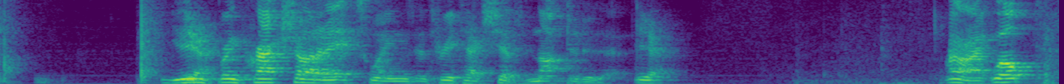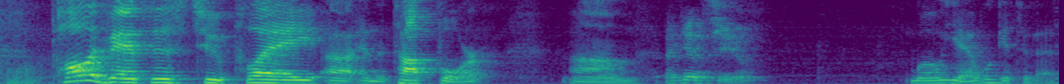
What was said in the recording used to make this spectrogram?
you didn't Yeah. bring crack shot at X wings and three attack ships not to do that. yeah. All right. Well, Paul advances to play uh, in the top four. Um, Against you. well, yeah, we'll get to that.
